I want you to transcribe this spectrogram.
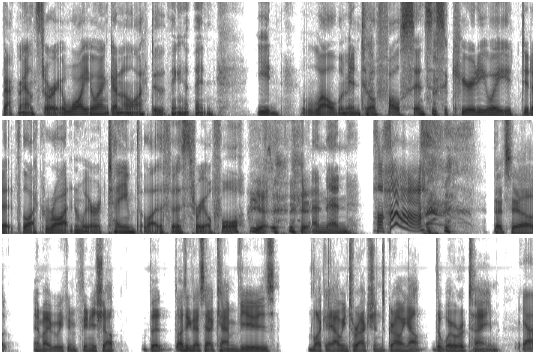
background story of why you weren't going to like do the thing. And then you'd lull them into a false sense of security where you did it like right and we were a team for like the first three or four. Yeah. And then, ha ha! that's how, and maybe we can finish up, but I think that's how Cam views like our interactions growing up, that we were a team. Yeah.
